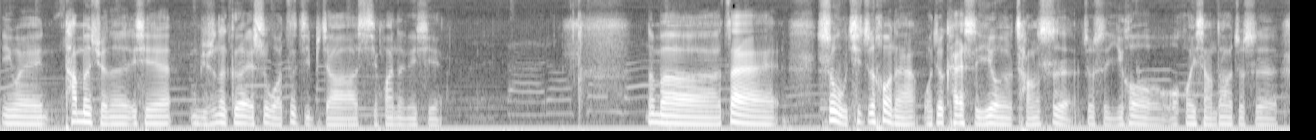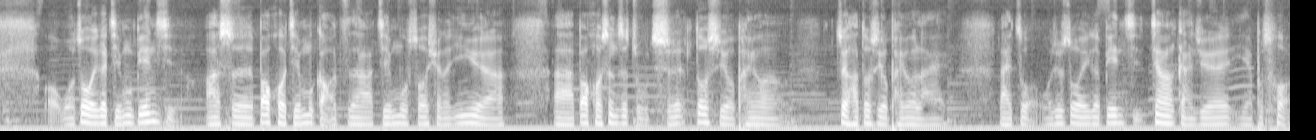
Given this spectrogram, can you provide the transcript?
因为他们选的一些女生的歌也是我自己比较喜欢的那些。那么在十五期之后呢，我就开始也有尝试，就是以后我会想到，就是我作为一个节目编辑，而是包括节目稿子啊、节目所选的音乐啊，啊，包括甚至主持都是有朋友，最好都是有朋友来来做，我就作为一个编辑，这样感觉也不错。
